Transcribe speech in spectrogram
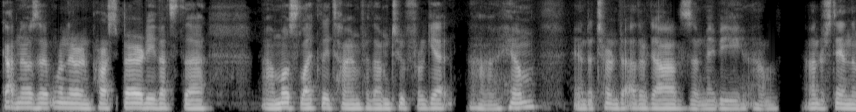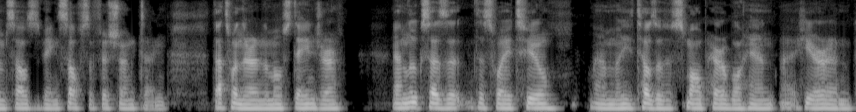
God knows that when they're in prosperity, that's the uh, most likely time for them to forget uh, Him and to turn to other gods and maybe um, understand themselves as being self-sufficient, and that's when they're in the most danger. And Luke says it this way too. Um, he tells us a small parable hand, uh, here in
